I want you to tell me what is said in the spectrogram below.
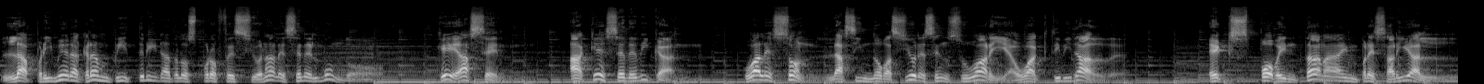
la primera gran vitrina de los profesionales en el mundo. ¿Qué hacen? ¿A qué se dedican? cuáles son las innovaciones en su área o actividad. Expo Ventana Empresarial,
